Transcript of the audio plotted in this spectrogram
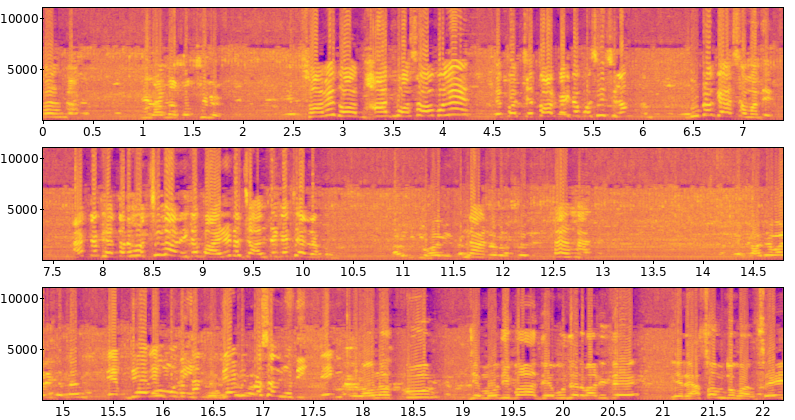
হ্যাঁ, হ্যাঁ। করছিলেন সবে ভাত বসাবো বলে করছে তরকারিটা বসিয়েছিলাম। দুটো গ্যাস আমাদের। একটা ভেতরে হচ্ছিল আর এটা বাইরেটা জ্বালতে গেছে এরকম। না। হ্যাঁ হ্যাঁ। রঘুনাথপুর, যে মোদিপাড়া দেবুদের বাড়িতে যে রেশম দোকান, সেই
